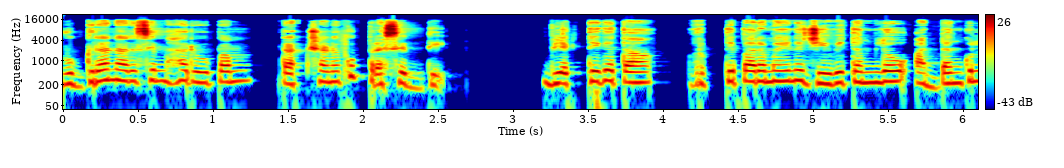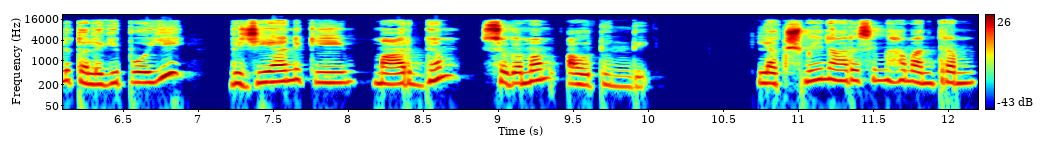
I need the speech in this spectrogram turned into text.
ఉగ్ర నరసింహ రూపం రక్షణకు ప్రసిద్ధి. వ్యక్తిగత వృత్తిపరమైన జీవితంలో అడ్డంకులు తొలగిపోయి విజయానికి మార్గం సుగమం అవుతుంది. లక్ష్మీ నరసింహ మంత్రం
